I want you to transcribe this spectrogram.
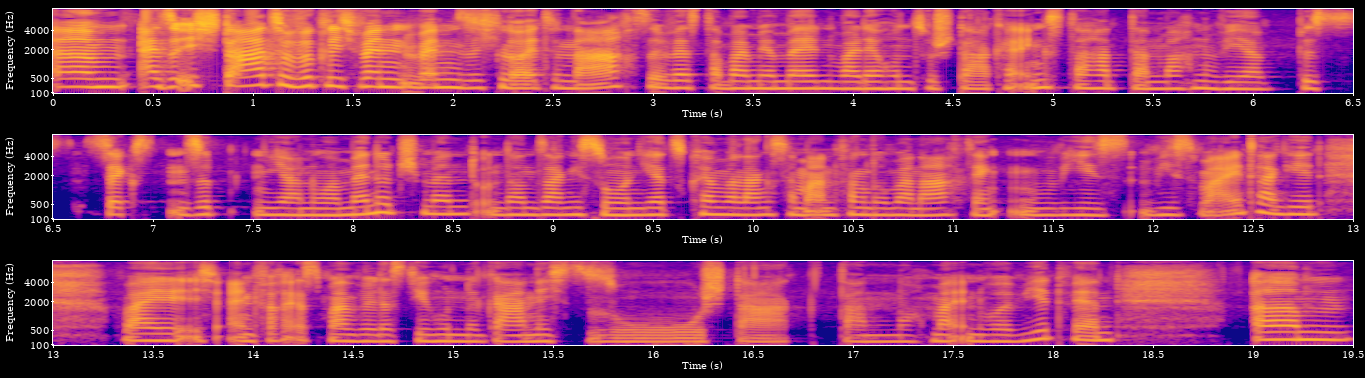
Ähm, also ich starte wirklich, wenn, wenn sich Leute nach Silvester bei mir melden, weil der Hund so starke Ängste hat, dann machen wir bis 6., 7. Januar Management und dann sage ich so, und jetzt können wir langsam anfangen, darüber nachdenken, wie es, wie es weitergeht, weil ich einfach erstmal will, dass die Hunde gar nicht so stark dann nochmal involviert werden. Ähm,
